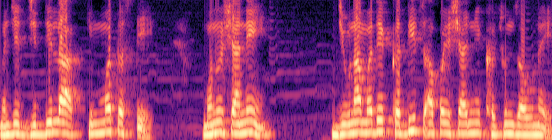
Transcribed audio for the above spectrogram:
म्हणजे जिद्दीला किंमत असते. मनुष्याने जीवनामध्ये कधीच अपयशाने खचून जाऊ नये.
